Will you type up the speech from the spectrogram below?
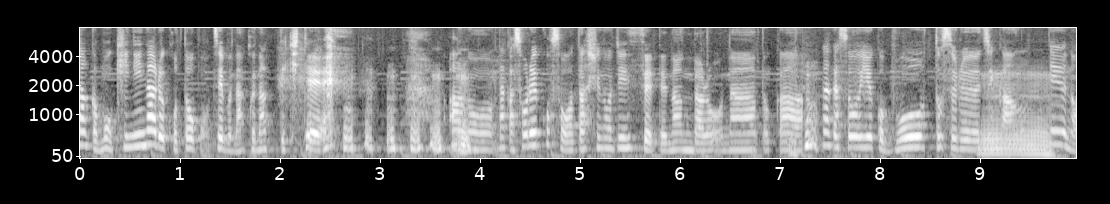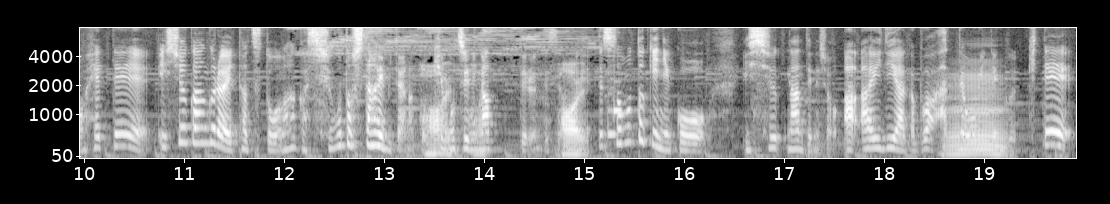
なんかもう気になることも全部なくなってきて あのなんかそれこそ私の人生ってなんだろうなとかなんかそういうこうぼーっとする時間っていうのを経て1週間ぐらい経つとなんか仕事したいみたいなこう気持ちになってるんですよね。はい。はい、でその時にこう一週なんて言うんでしょうあアイディアがバーって降りてくきて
